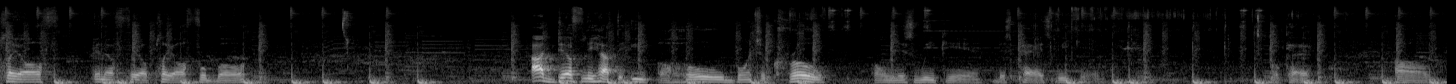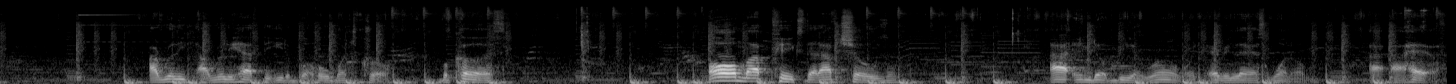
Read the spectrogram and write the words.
playoff NFL playoff football. I definitely have to eat a whole bunch of crow on this weekend, this past weekend. Okay. Um, I really, I really have to eat a whole bunch of crow because all my picks that I've chosen I end up being wrong on every last one of them. I, I have.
